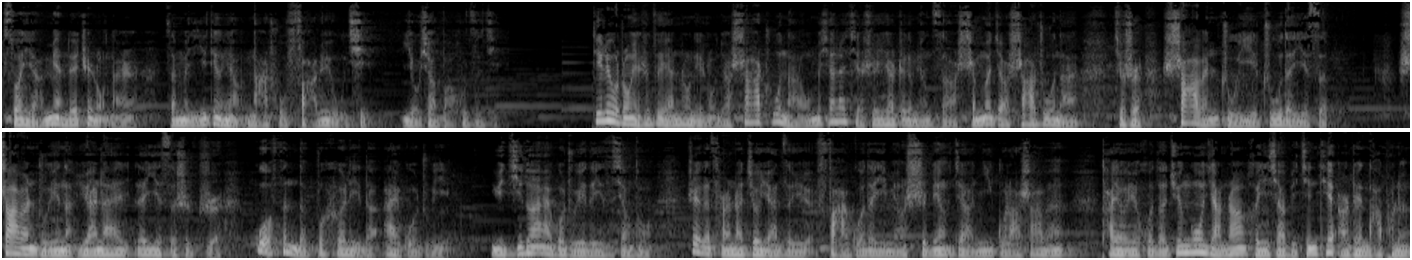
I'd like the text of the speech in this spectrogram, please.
所以啊，面对这种男人，咱们一定要拿出法律武器，有效保护自己。第六种也是最严重的一种，叫杀猪男。我们先来解释一下这个名词啊，什么叫杀猪男？就是沙文主义“猪”的意思。沙文主义呢，原来的意思是指过分的、不合理的爱国主义，与极端爱国主义的意思相同。这个词儿呢，就源自于法国的一名士兵，叫尼古拉·沙文。他由于获得军功奖章和一小笔津贴，而对拿破仑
